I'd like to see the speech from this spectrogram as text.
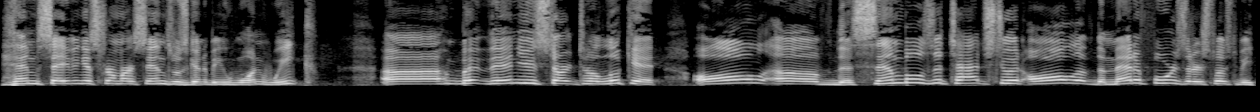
Him saving us from our sins was going to be one week. Uh, but then you start to look at all of the symbols attached to it, all of the metaphors that are supposed to be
